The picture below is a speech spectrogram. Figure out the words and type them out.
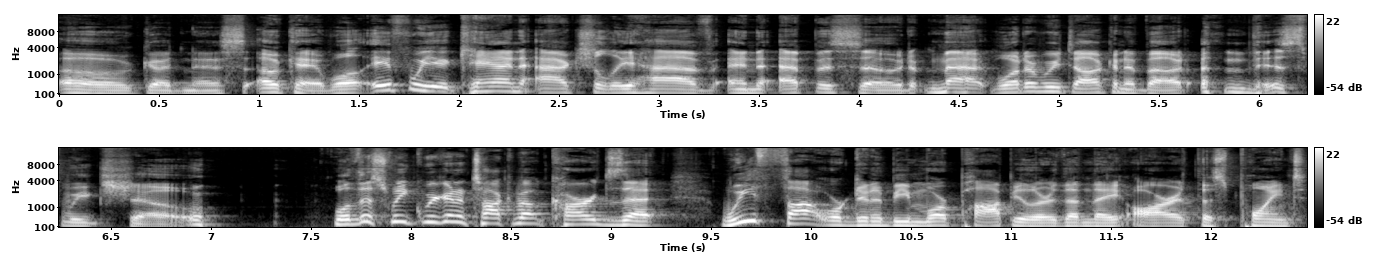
Oh, goodness. Okay, well, if we can actually have an episode, Matt, what are we talking about on this week's show? Well, this week we're going to talk about cards that we thought were going to be more popular than they are at this point.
